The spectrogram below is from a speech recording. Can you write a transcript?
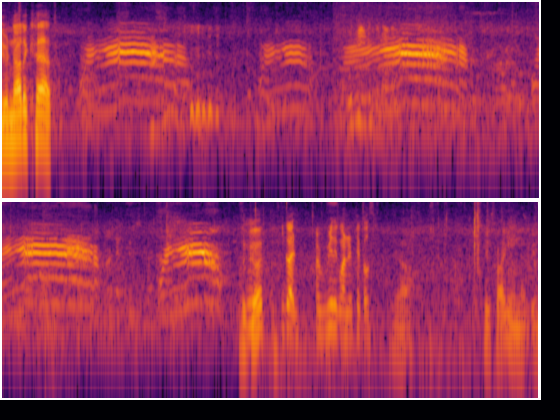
You're not a cat. Would he eat a banana? Is it good? Mm, good. I really wanted pickles. Yeah. You're pregnant, maybe.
